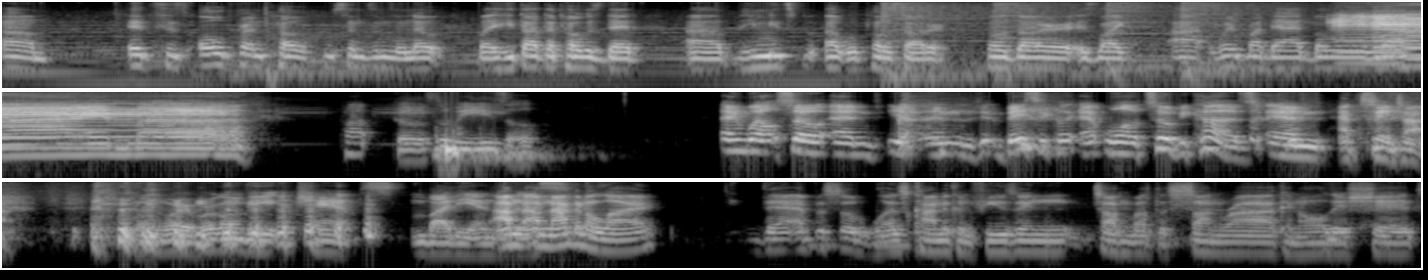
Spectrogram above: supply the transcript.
um, it's his old friend Poe who sends him the note. But he thought that Poe was dead. Uh, he meets up with Poe's daughter. Poe's daughter is like, uh, "Where's my dad?" Blah, blah, blah, blah. I'm. Uh, Pop goes the weasel. And well, so and yeah, and basically, well, so because and At the same time, Don't worry, we're going to be champs by the end of I'm, this. I'm not gonna lie. That episode was kind of confusing, talking about the Sun Rock and all this shit.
